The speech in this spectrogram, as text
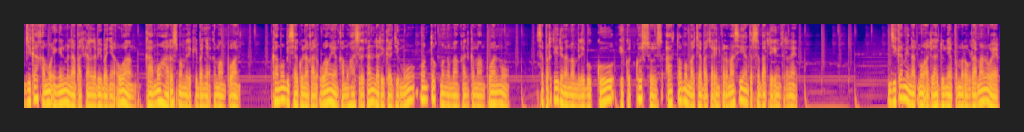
Jika kamu ingin mendapatkan lebih banyak uang, kamu harus memiliki banyak kemampuan. Kamu bisa gunakan uang yang kamu hasilkan dari gajimu untuk mengembangkan kemampuanmu, seperti dengan membeli buku, ikut kursus, atau membaca-baca informasi yang tersebar di internet. Jika minatmu adalah dunia pemrograman web,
